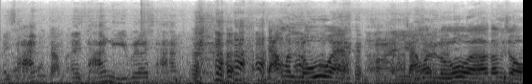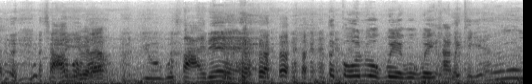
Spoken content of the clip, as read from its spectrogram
ไอ้ช้างไอ้ช้างหนีไปแล้วช้างจังมันรู้ไงจังมันรู้ครับท่านผู้ชมช้างหบอนีกไปว่าแล้ว อยู่กูตายแน่ ตะโกนโวกเวกโวกเวกหันอีกทีอ้าว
